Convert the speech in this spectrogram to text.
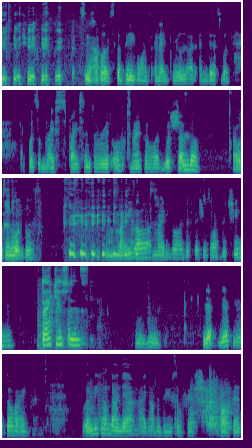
Snappers, the big ones, and I grill that, and that's what I put some nice spice into it. Oh my God, but Shonda, I was in the Holy Ghost. Mighty God, mighty God, the fish was off the chain. Thank you, sis. mm-hmm. Yep, yep, yep, don't worry. When we come down there, I have to do you some fish, prophet.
